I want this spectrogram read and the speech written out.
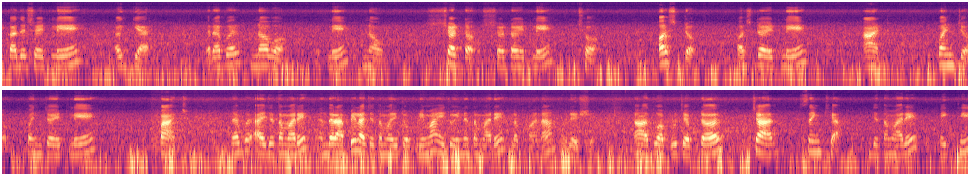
એકાદશ એટલે અગિયાર, બરાબર? નવ એટલે નવ ષટ ષટ એટલે છ, અષ્ટ અષ્ટ એટલે આઠ પંચ. પંચ એટલે પાંચ. બરાબર? આ જે તમારે અંદર આપેલા છે તમારી ચોપડીમાં, એ જોઈને તમારે લખવાના રહેશે. આ હતું આપણું ચેપ્ટર ચાર, સંખ્યા. જે તમારે એકથી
